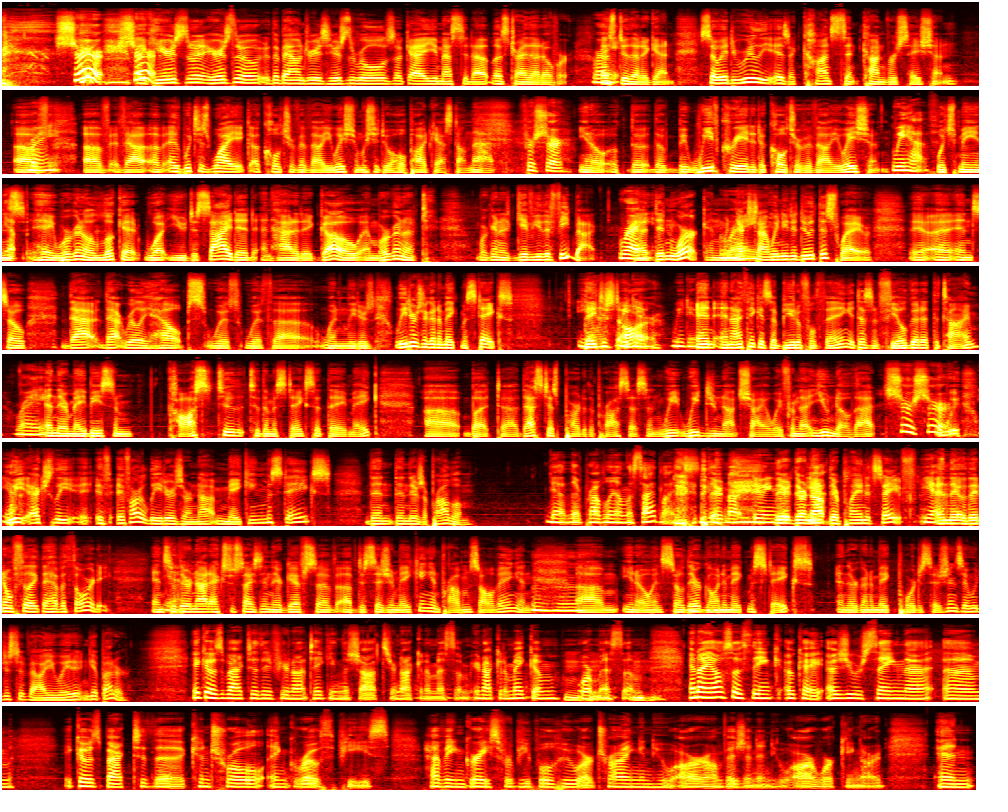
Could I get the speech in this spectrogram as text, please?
sure, sure. like here's the here's the the boundaries. Here's the rules. Okay, you messed it up. Let's try that over. Let's do that again. So it really is a constant conversation. Of, Right. of, eval- of uh, which is why a culture of evaluation. We should do a whole podcast on that. For sure. You know, the the we've created a culture of evaluation We have. which means hey we're going to look at what you decided and how did it go and we're going to we're going to give you the feedback. Right. That didn't work, and when next time we need to do it this way. Or, uh, and so that that really helps with with uh, when leaders leaders are going to make mistakes. They just we do. are. We do. And and I think it's a beautiful thing. It doesn't feel good at the time, Right. And there may be some cost to to the mistakes that they make, uh, but uh, that's just part of the process, and we we do not shy away from that. You know that. Sure, sure. We, Yeah. we actually, if, if our leaders are not making mistakes, then then there's a problem. yeah, they're probably on the sidelines. they're not doing. They're they're yeah. not they're playing it safe, Yeah. and they they don't feel like they have authority, and so Yeah. they're not exercising their gifts of, of decision making and problem solving, and Mm-hmm. um, you know, and so they're going to make mistakes and they're going to make poor decisions, and we just evaluate it and get better. It goes back to the, if you're not taking the shots, you're not going to miss them. You're not going to make them or Mm-hmm. miss them. And I also think, okay, as you were saying that, um, it goes back to the control and growth piece, having grace for people who are trying and who are on vision and who are working hard, and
